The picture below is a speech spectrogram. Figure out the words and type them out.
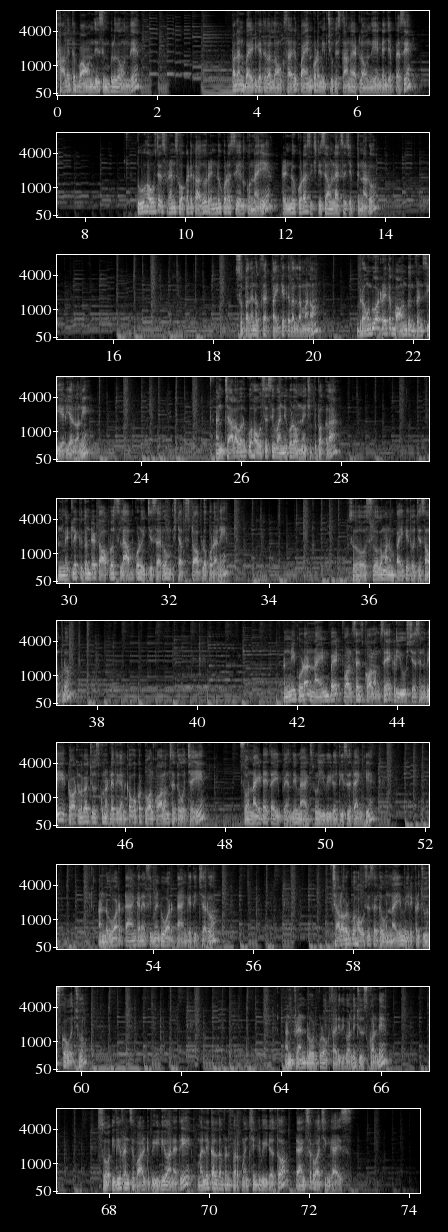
హాల్ అయితే బాగుంది సింపుల్గా ఉంది. పదండి బయటికి అయితే వెళ్దాం ఒకసారి. పైన కూడా మీకు చూపిస్తాను ఎట్లా ఉంది ఏంటి అని చెప్పేసి. హౌసెస్ ఫ్రెండ్స్ ఒకటి కాదు రెండు కూడా సేల్కున్నాయి. రెండు కూడా సిక్స్టీ సెవెన్ ల్యాక్స్ చెప్తున్నారు. సో పదండి ఒకసారి పైకి అయితే వెళ్దాం మనం. గ్రౌండ్ వాటర్ అయితే బాగుంటుంది ఫ్రెండ్స్ ఈ ఏరియాలోని. అండ్ చాలా వరకు హౌసెస్ ఇవన్నీ కూడా ఉన్నాయి చుట్టుపక్కల. అండ్ మెట్లు ఎక్కుతుంటే టాప్లో స్లాబ్ కూడా ఇచ్చేసారు స్టెప్స్ టాప్లో కూడాని. సో స్లోగా మనం పైకి అయితే వచ్చేసాం ఇప్పుడు. అన్నీ కూడా నైన్ బై ట్వెల్వ్ సైజ్ కాలమ్సే ఇక్కడ యూజ్ చేసినవి. టోటల్గా చూసుకున్నట్లయితే కనుక ఒక ట్వెల్వ్ కాలమ్స్ అయితే వచ్చాయి. సో నైట్ అయితే అయిపోయింది. మ్యాక్సిమం ఈ వీడియో తీసే టైంకి అండ్ వాటర్ ట్యాంక్ అనేది సిమెంట్ వాటర్ ట్యాంక్ అయితే ఇచ్చారు. చాలా వరకు హౌసెస్ అయితే ఉన్నాయి. మీరు ఇక్కడ చూసుకోవచ్చు. అండ్ ఫ్రంట్ రోడ్ కూడా ఒకసారి ఇదిగోండి చూసుకోండి. సో ఇది ఫ్రెండ్స్ ఇవాళ వీడియో అనేది. మళ్ళీ కలుద్దాం ఫ్రెండ్స్ మరొక మంచి వీడియోతో. Thanks for watching guys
